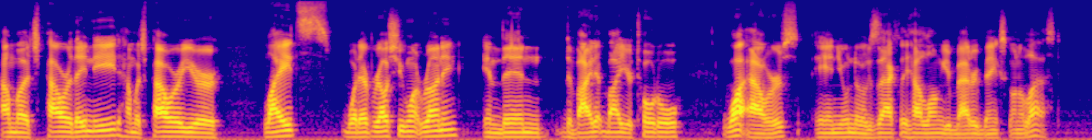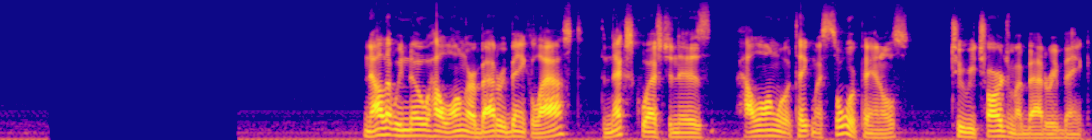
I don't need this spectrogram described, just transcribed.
how much power they need, how much power your lights, whatever else you want running, and then divide it by your total watt hours and you'll know exactly how long your battery bank's going to last. Now that we know how long our battery bank lasts, the next question is how long will it take my solar panels to recharge my battery bank?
